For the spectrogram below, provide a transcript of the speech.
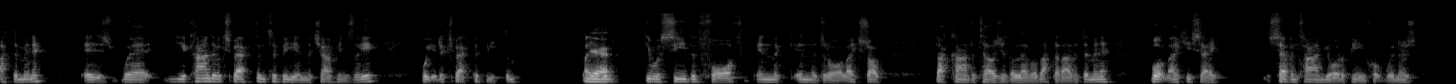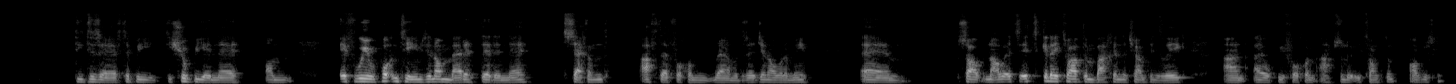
at the minute is where you kind of expect them to be in the Champions League, but you'd expect to beat them. Like yeah. they, they were seeded fourth in the in the draw, like so that kind of tells you the level that they're at at the minute. But like you say, seven-time European Cup winners, they deserve to be. They should be in there. On if we were putting teams in on merit, they're in there second after fucking Real Madrid. You know what I mean? Um. So no, it's it's great to have them back in the Champions League and I hope we fucking absolutely tonked them, obviously.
